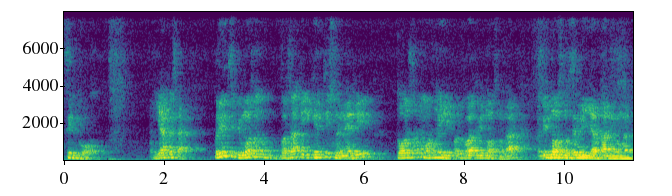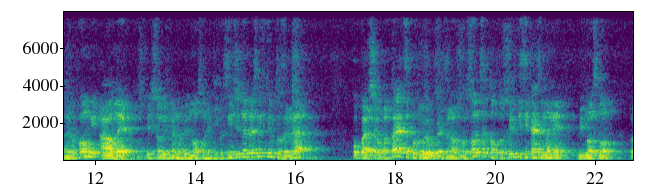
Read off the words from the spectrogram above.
цих двох. Якось так. В принципі, можна вважати і кинетичну енергію, теж можна її порахувати відносно. Да? Відносно Землі я в даний момент нерухомий, але якщо візьмемо відносно якихось інших небесних тіл, то Земля, по-перше, обертається, по-друге, рухається навколо Сонця, тобто швидкість якась у мене відносно, о,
